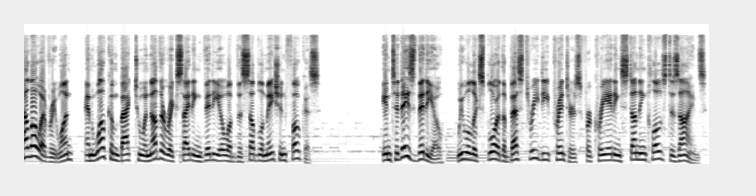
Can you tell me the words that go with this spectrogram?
Hello everyone, and welcome back to another exciting video of the Sublimation Focus. In today's video, we will explore the best 3D printers for creating stunning clothes designs.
